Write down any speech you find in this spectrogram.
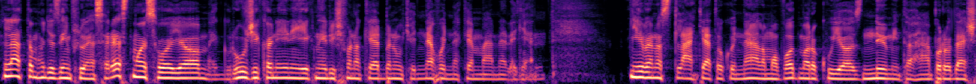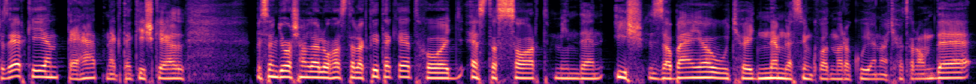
Láttam, hogy az influencer ezt majd szólja, meg Rúzsika néniéknél is van a kertben, úgyhogy nehogy nekem már ne legyen. Nyilván azt látjátok, hogy nálam a vadmarakúja az nő, mint a háborodás az erkélyen, tehát nektek is kell. Viszont gyorsan lelohasztalak titeket, hogy ezt a szart minden is zabálja, úgyhogy nem leszünk vadmarakúja nagyhatalom, de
